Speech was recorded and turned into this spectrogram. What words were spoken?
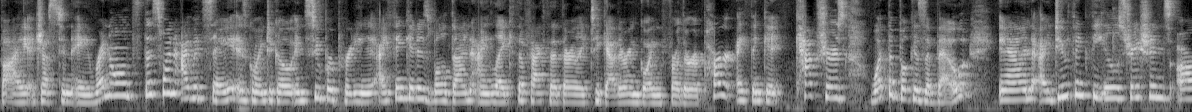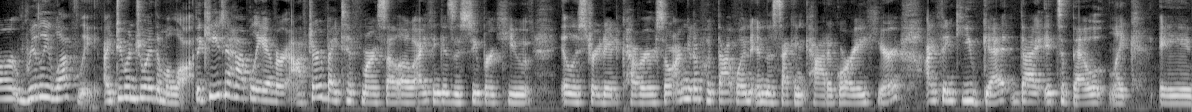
by Justin A. Reynolds. This one I would say is going to go in super pretty. I think it is well done. I like the fact that they're like together and going further apart. I think it captures what the book is about and I do think the illustrations are really lovely. I do enjoy them a lot. The Key to Happily Ever After by Tif Marcelo I think is a super cute illustrated cover so I'm gonna put that one in the second category here. I think you get that it's about like a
